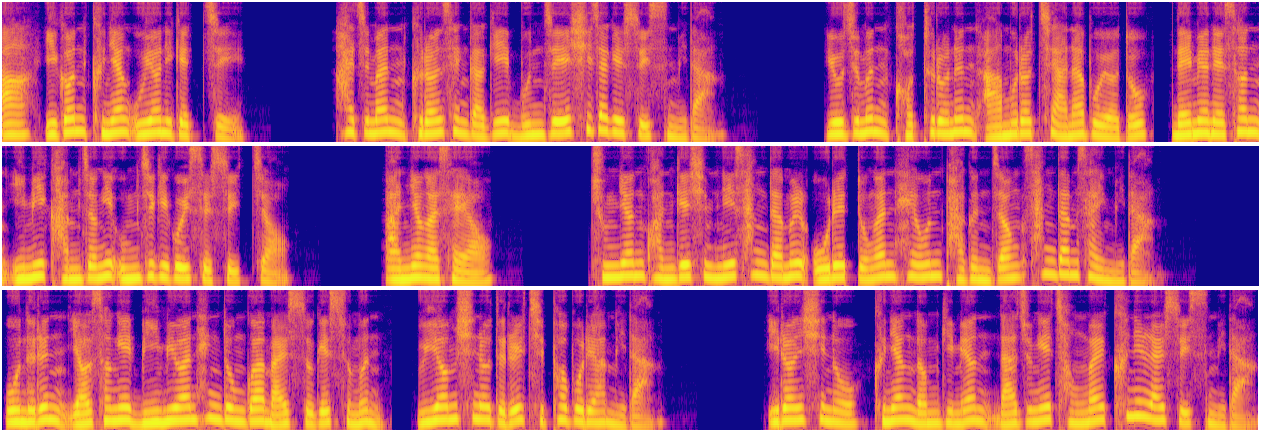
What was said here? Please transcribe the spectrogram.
아, 이건 그냥 우연이겠지. 하지만 그런 생각이 문제의 시작일 수 있습니다. 요즘은 겉으로는 아무렇지 않아 보여도 내면에선 이미 감정이 움직이고 있을 수 있죠. 안녕하세요. 중년 관계 심리 상담을 오랫동안 해온 박은정 상담사입니다. 오늘은 여성의 미묘한 행동과 말 속에 숨은 위험 신호들을 짚어보려 합니다. 이런 신호 그냥 넘기면 나중에 정말 큰일 날 수 있습니다.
